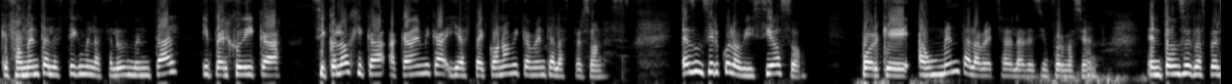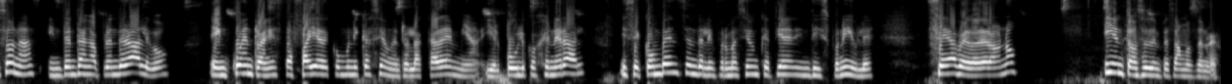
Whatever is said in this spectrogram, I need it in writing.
que fomenta el estigma en la salud mental y perjudica psicológica, académica y hasta económicamente a las personas. Es un círculo vicioso porque aumenta la brecha de la desinformación. Entonces las personas intentan aprender algo, encuentran esta falla de comunicación entre la academia y el público general y se convencen de la información que tienen disponible, sea verdadera o no. Y entonces empezamos de nuevo.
